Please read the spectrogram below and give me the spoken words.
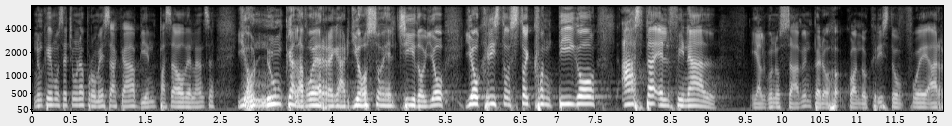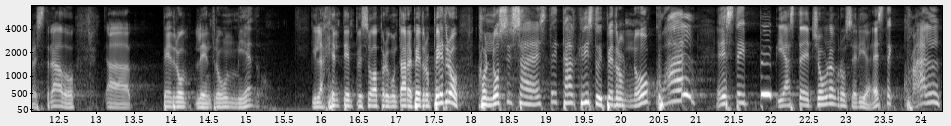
Nunca hemos hecho una promesa acá bien pasado de lanza. Yo nunca la voy a regar. Yo soy el chido. Yo, yo Cristo, estoy contigo hasta el final. Y algunos saben, pero cuando Cristo fue arrestado, a Pedro le entró un miedo. Y la gente empezó a preguntar a Pedro, Pedro, ¿conoces a este tal Cristo? Y Pedro, no, ¿cuál? Este, y hasta echó una grosería. ¿Este cuál?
